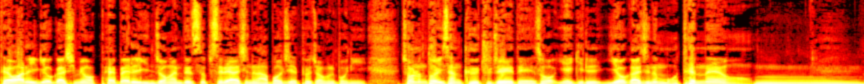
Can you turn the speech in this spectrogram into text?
대화를 이어가시며 패배를 인정한 듯 씁쓸해하시는 아버지의 표정을 보니 저는 더 이상 그 주제에 대해서 얘기를 이어가지는 못했네요. 음.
